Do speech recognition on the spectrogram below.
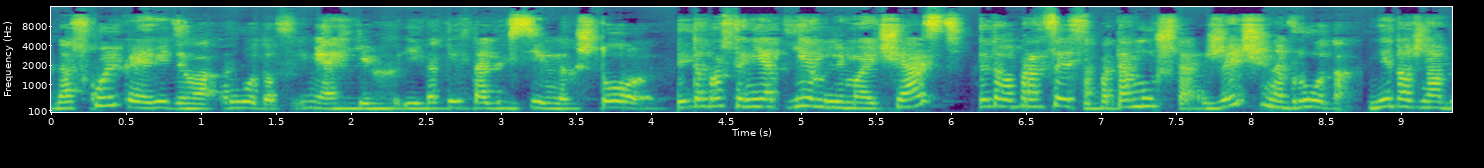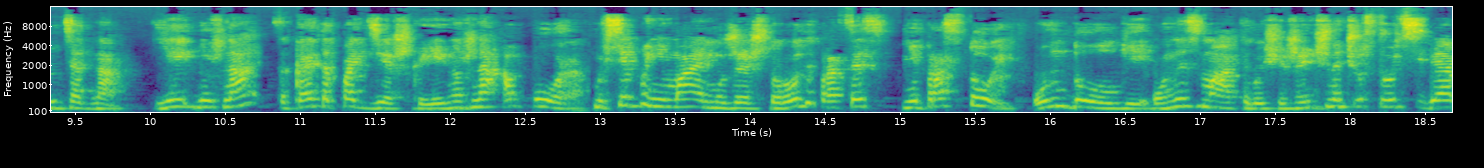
насколько я видела родов и мягких, и каких-то агрессивных, что это просто неотъемлемая часть этого процесса, потому что женщина в родах не должна быть одна. Ей нужна какая-то поддержка, ей нужна опора. Мы все понимаем уже, что роды процесс непростой, он долгий, он изматывающий. Женщина чувствует себя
